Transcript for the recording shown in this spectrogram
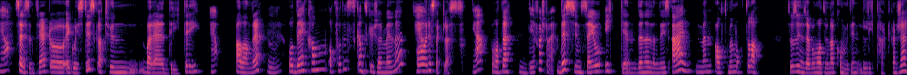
ja. Selvsentrert og egoistisk at hun bare driter i Ja. alle andre. Mm. Og det kan oppfattes ganske usjarmerende Ja. og respektløst, ja, på en måte. det forstår jeg. Det syns jeg jo ikke det nødvendigvis er, men alt med måte, da. Så syns jeg på en måte hun har kommet inn litt hardt, kanskje.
